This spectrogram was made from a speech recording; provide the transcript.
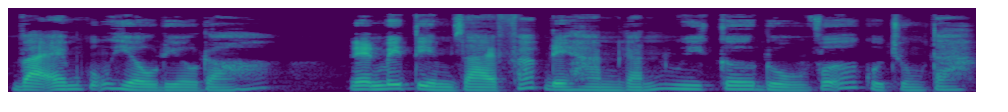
và em cũng hiểu điều đó. Nên mới tìm giải pháp để hàn gắn nguy cơ đổ vỡ của chúng ta.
